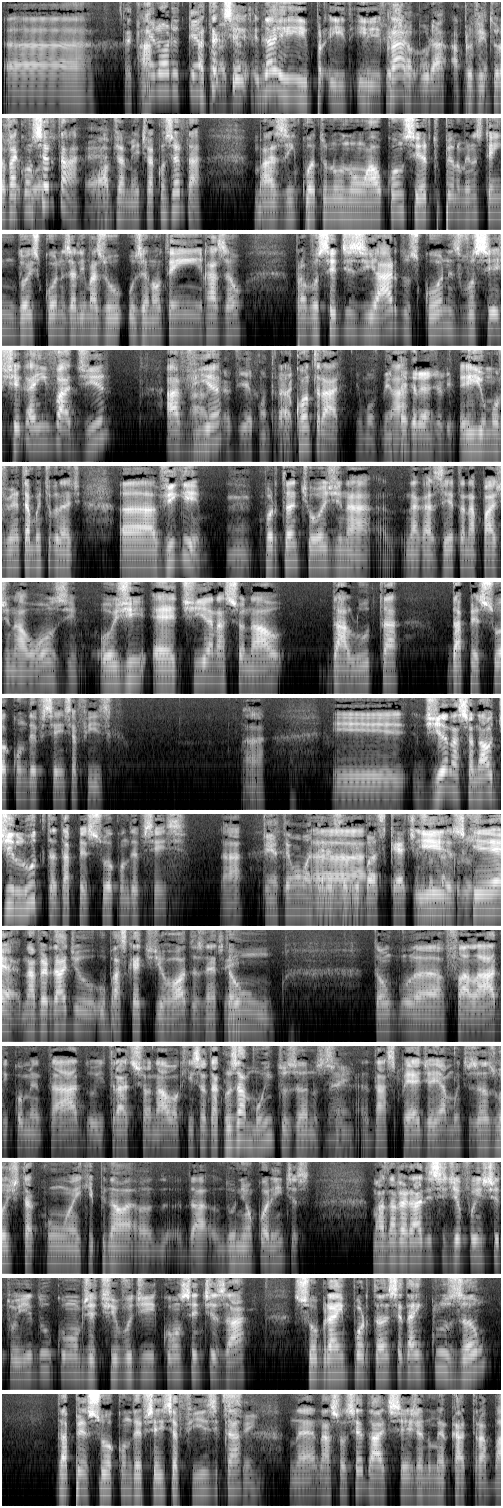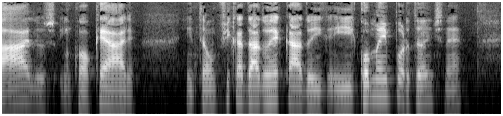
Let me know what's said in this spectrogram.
Uh, até que melhore o tempo. Até que se, né? E, e, e claro, buraco, a prefeitura vai consertar, é. obviamente vai consertar. Mas enquanto não, não, há o conserto, pelo menos tem dois cones ali, mas o, o Zenon tem razão para você desviar dos cones, você chega a invadir a via, ah, a via contrária. contrária. E o movimento tá? é grande ali. E o movimento é muito grande. Uh, Vig, hum. importante hoje na, na Gazeta, na página 11, hoje é Dia Nacional da Luta da Pessoa com Deficiência Física. Tá? E Dia Nacional de Luta da Pessoa com Deficiência. Tá? Tem até uma matéria uh, sobre basquete em Isso, que é, na verdade, o, o basquete de rodas, né, Sim. tão tão uh, falado e comentado e tradicional aqui em Santa Cruz há muitos anos, né? Sim. Das PED aí há muitos anos. Hoje está com a equipe da, da, do União Corinthians. Mas, na verdade, esse dia foi instituído com o objetivo de conscientizar sobre a importância da inclusão da pessoa com deficiência física né, na sociedade, seja no mercado de trabalho, em qualquer área. Então fica dado o recado. E, e como é importante, né?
